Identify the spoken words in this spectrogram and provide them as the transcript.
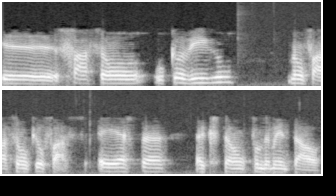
Eh, façam o que eu digo, não façam o que eu faço. É esta a questão fundamental.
